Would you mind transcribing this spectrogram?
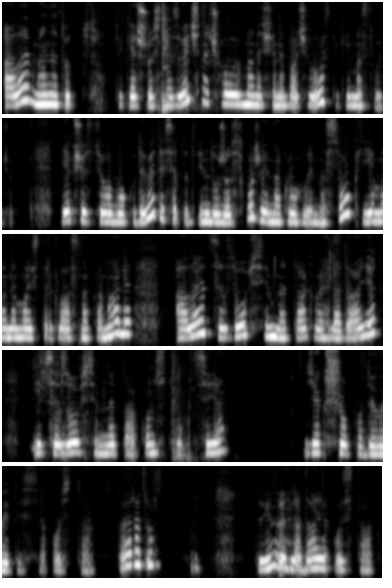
Але в мене тут таке щось незвичне, чого ви в мене ще не бачили. Ось такий месочок. Якщо з цього боку дивитися, тут він дуже схожий на круглий месок. Є в мене майстер-клас на каналі, але це зовсім не так виглядає. І це зовсім не та конструкція. Якщо подивитися ось так спереду, то він виглядає ось так.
